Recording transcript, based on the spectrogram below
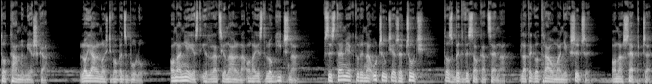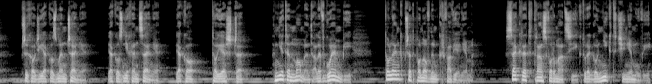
To tam mieszka. Lojalność wobec bólu. Ona nie jest irracjonalna, ona jest logiczna. W systemie, który nauczył cię, że czuć to zbyt wysoka cena. Dlatego trauma nie krzyczy. Ona szepcze. Przychodzi jako zmęczenie, jako zniechęcenie, jako to jeszcze. Nie ten moment, ale w głębi. To lęk przed ponownym krwawieniem. Sekret transformacji, którego nikt ci nie mówi,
